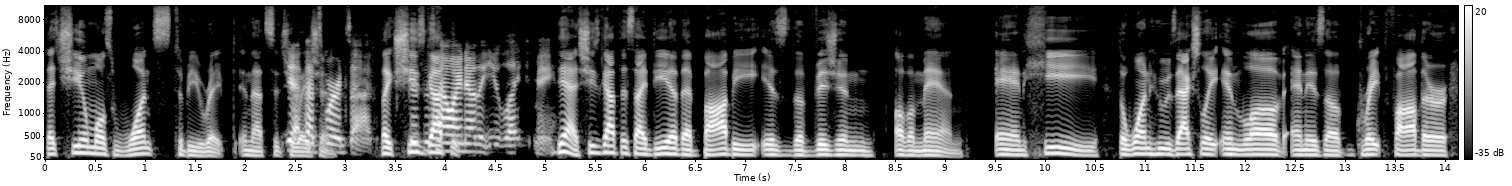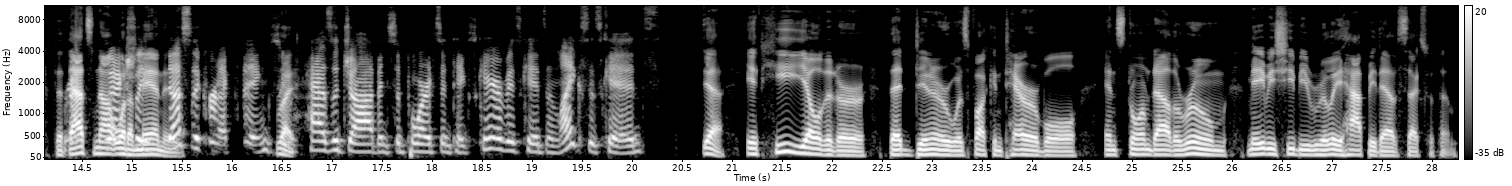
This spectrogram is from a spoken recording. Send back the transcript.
that she almost wants to be raped in that situation. Yeah, that's where it's at. like she's this is got how the- I know that you like me. yeah, she's got this idea that Bobby is the vision of a man. And he, the one who's actually in love and is a great father, that Right. that's Who not what a man Does is. the correct things. Right. Has a job and supports and takes care of his kids and likes his kids. Yeah. If he yelled at her that dinner was fucking terrible and stormed out of the room, maybe she'd be really happy to have sex with him.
